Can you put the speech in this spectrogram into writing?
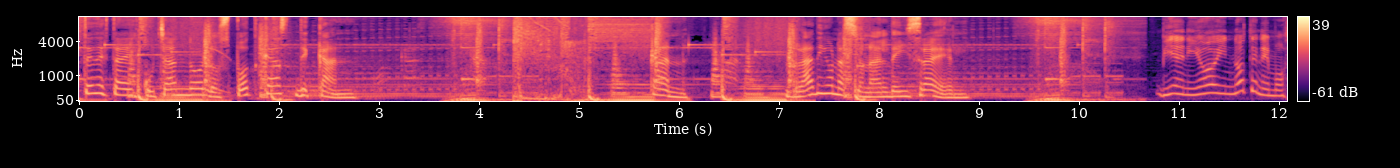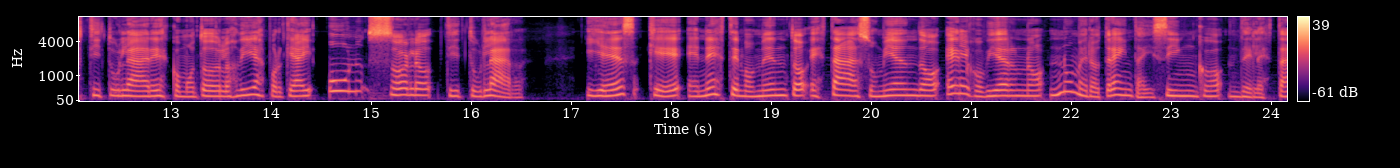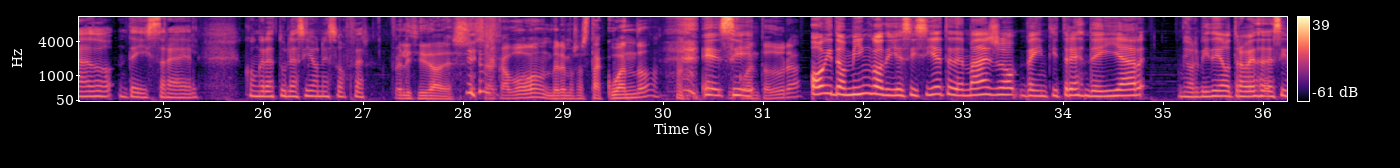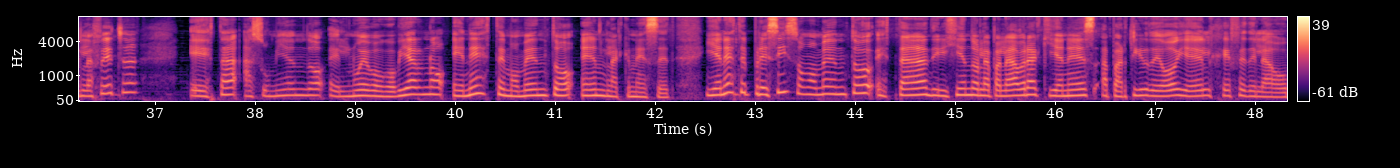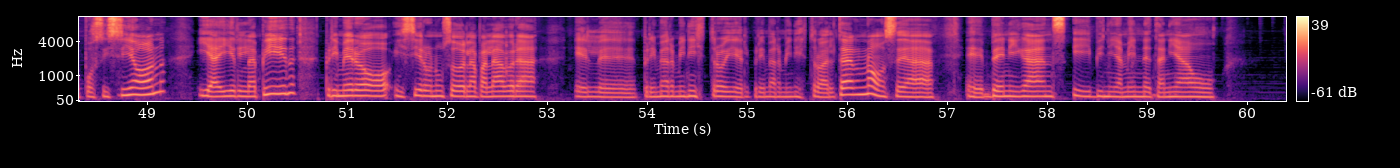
Usted está escuchando los podcasts de CAN. CAN, Radio Nacional de Israel. Bien, y hoy no tenemos titulares como todos los días porque hay un solo titular. Y es que en este momento está asumiendo el gobierno número 35 del Estado de Israel. Congratulaciones, Ofer. Felicidades. Se acabó, veremos hasta cuándo Eh, y cuánto dura. Hoy domingo 17 de mayo, 23 de Iyar, me olvidé otra vez de decir la fecha, está asumiendo el nuevo gobierno en este momento en la Knesset. Y en este preciso momento está dirigiendo la palabra quien es a partir de hoy el jefe de la oposición, Yair Lapid. Primero hicieron uso de la palabra el eh, primer ministro y el primer ministro alterno, o sea, eh, Benny Gantz y Benjamin Netanyahu.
